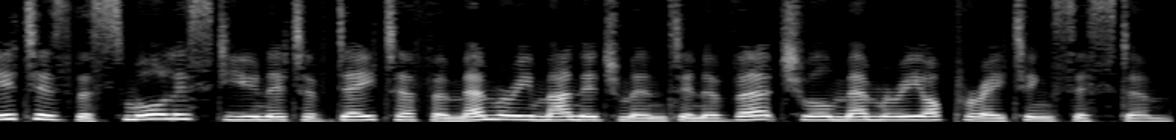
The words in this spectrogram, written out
It is the smallest unit of data for memory management in a virtual memory operating system.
